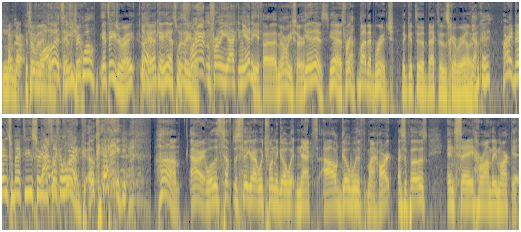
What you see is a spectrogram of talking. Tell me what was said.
Okay. It's over there. Drinkwallah? by- It's is it Asia. Drinkwallah? It's Asia, right? Okay, okay, yeah, so it's, It's Asia. right out in front of Yak and Yeti, if I memory serves. Yeah, it is. Yeah, it's right Yeah. by that bridge that get to back to Discovery Island. Yeah. Okay. All right, Dan, so back to you, sir. That Your was second one. quick. Okay. Huh. All right. Well, it's tough to figure out which one to go with next. I'll go with my heart, I suppose, and say Harambe Market.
